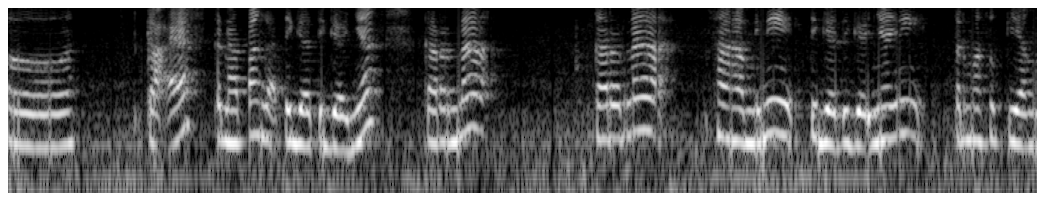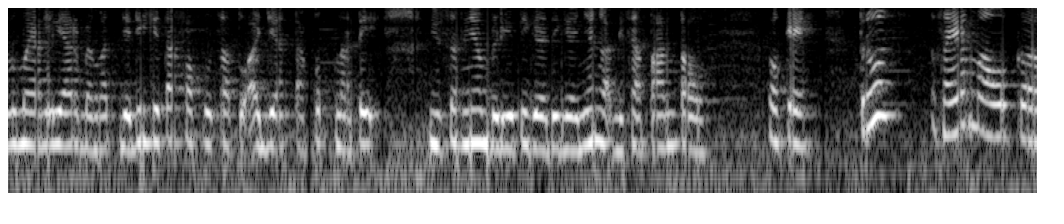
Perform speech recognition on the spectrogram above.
uh, eh, KF kenapa nggak tiga-tiganya? Karena karena saham ini tiga-tiganya ini termasuk yang lumayan liar banget. Jadi kita fokus satu aja takut nanti usernya beli tiga-tiganya nggak bisa pantau. Oke okay. terus saya mau ke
